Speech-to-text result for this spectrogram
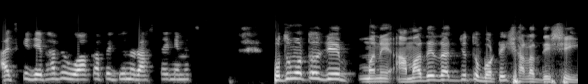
আজকে যেভাবে ওয়াকআপের জন্য রাস্তায় নেমেছে। প্রথমত যে মানে আমাদের রাজ্য তো বটেই সারা দেশেই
